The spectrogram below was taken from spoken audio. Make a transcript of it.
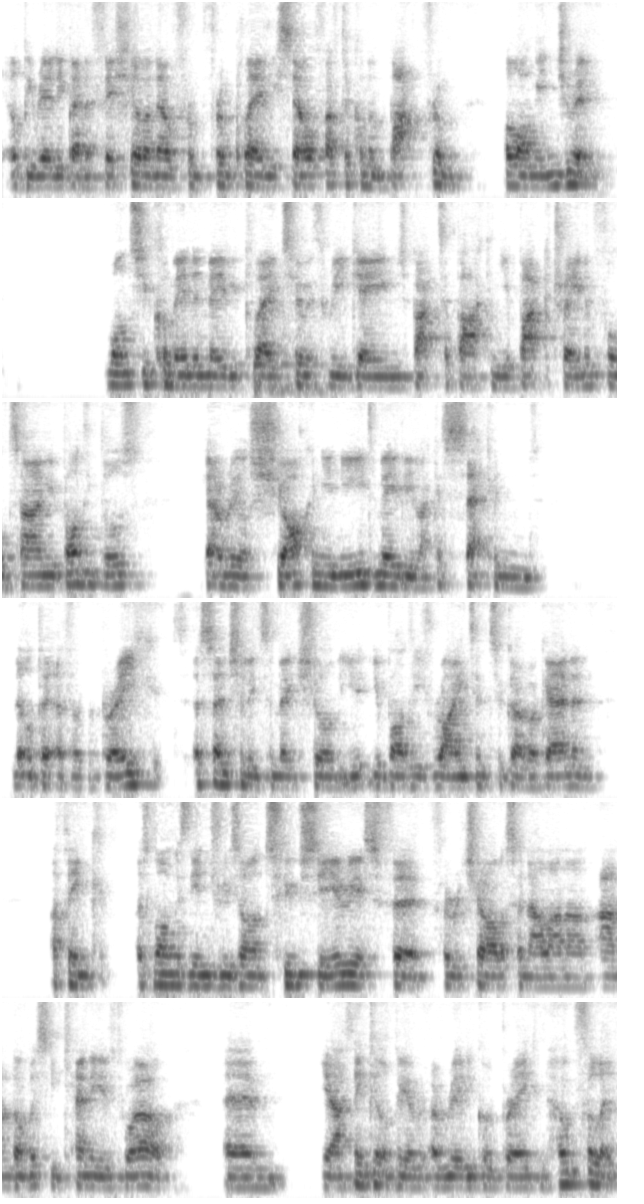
it'll be really beneficial. I know from from playing myself after coming back from a long injury. Once you come in and maybe play two or three games back to back and you're back training full time, your body does get a real shock and you need maybe like a second little bit of a break essentially to make sure that you, your body's right and to go again. And I think as long as the injuries aren't too serious for for Richarlison, Allan, and obviously Kenny as well. Um, yeah, I think it'll be a, a really good break, and hopefully,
